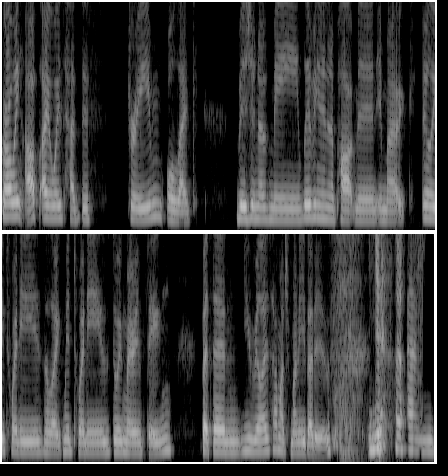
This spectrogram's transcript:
growing up, I always had this dream or like vision of me living in an apartment in my like, early 20s or like mid 20s, doing my own thing. But then you realize how much money that is. yeah. and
